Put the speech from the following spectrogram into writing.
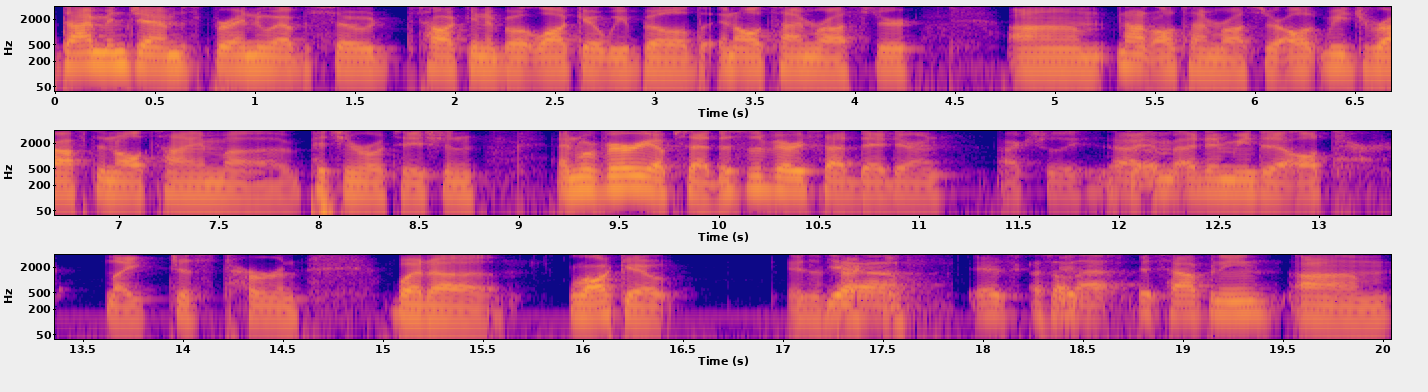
Diamond Gems, brand new episode talking about lockout. We build an all time roster. Um, not all time roster. All, we draft an all time uh, pitching rotation, and we're very upset. This is a very sad day, Darren. Actually, I. I didn't mean to alter like just turn, but uh, lockout is effective Yeah, it's I saw it's, that. it's happening. Um,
